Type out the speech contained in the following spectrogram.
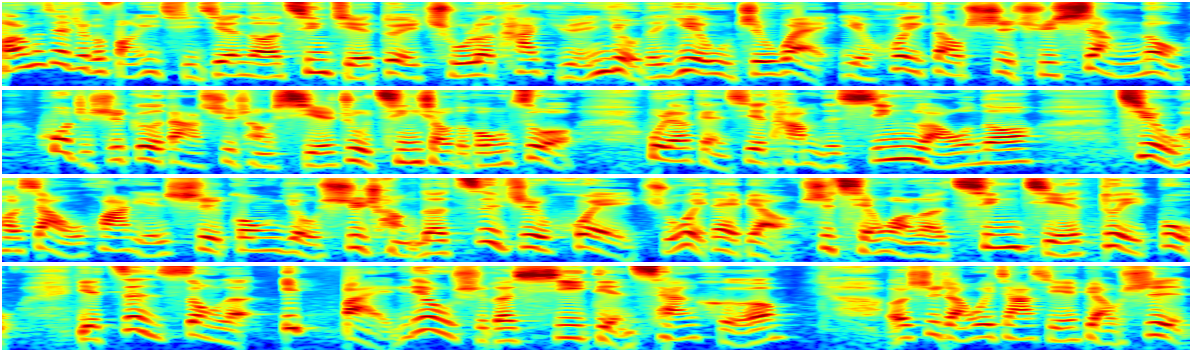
好，那么在这个防疫期间呢，清洁队除了他原有的业务之外，也会到市区巷弄或者是各大市场协助清销的工作。为了感谢他们的辛劳呢，七月五号下午，花莲市公有市场的自治会主委代表是前往了清洁队部，也赠送了一百六十个西点餐盒。而市长魏家贤也表示，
